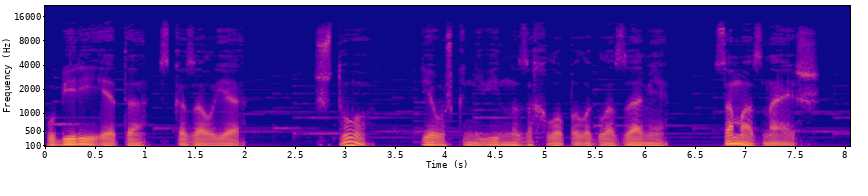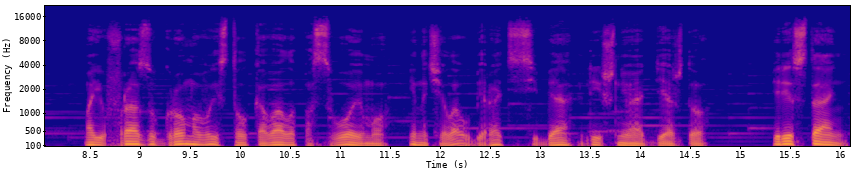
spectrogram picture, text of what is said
«Убери это!» — сказал я. «Что?» — девушка невинно захлопала глазами. «Сама знаешь». Мою фразу Громова истолковала по-своему и начала убирать с себя лишнюю одежду. «Перестань!»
